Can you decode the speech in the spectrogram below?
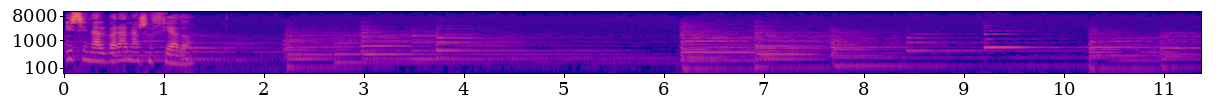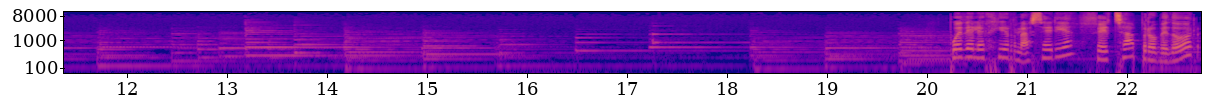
y sin albarán asociado. Puede elegir la serie, fecha, proveedor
